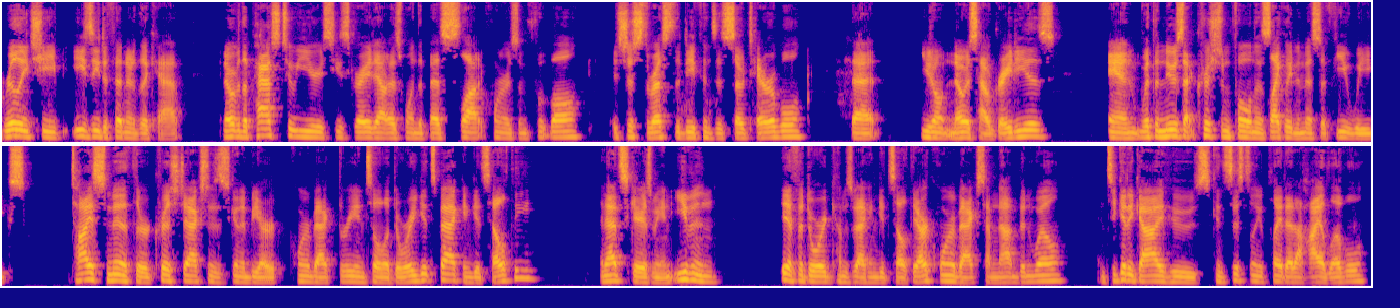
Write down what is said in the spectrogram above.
really cheap, easy to fit into the cap. And over the past two years, he's graded out as one of the best slot corners in football. It's just the rest of the defense is so terrible that you don't notice how great he is. And with the news that Kristian Fulton is likely to miss a few weeks, Tye Smith or Chris Jackson is going to be our cornerback three until Adoree gets back and gets healthy. And that scares me. And even if Adoree comes back and gets healthy, our cornerbacks have not been well. And to get a guy who's consistently played at a high level,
